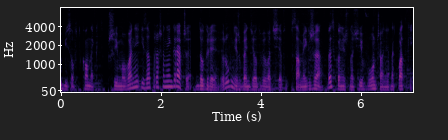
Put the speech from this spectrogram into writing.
Ubisoft Connect. Przyjmowanie i zapraszanie graczy do gry również będzie odbywać się w samej grze, bez konieczności włączania nakładki.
